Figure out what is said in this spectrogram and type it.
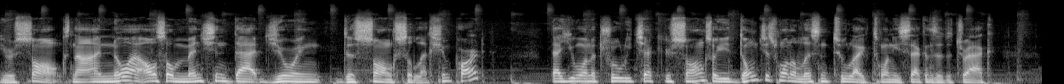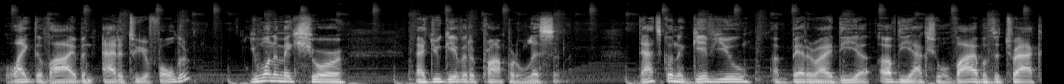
your songs. Now, I know I also mentioned that during the song selection part that you want to truly check your song. So, you don't just want to listen to like 20 seconds of the track, like the vibe, and add it to your folder. You want to make sure that you give it a proper listen that's going to give you a better idea of the actual vibe of the track.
